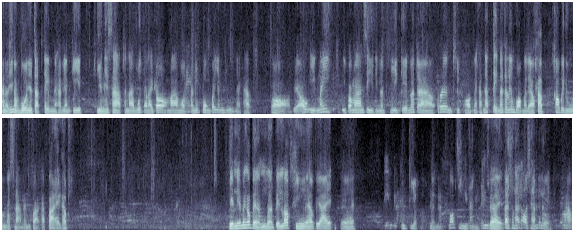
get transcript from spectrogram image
ขณะที่หนองบัวเนี่ยจัดเต็มนะครับ อย่างที่เรียนให้ทราบธนาวุฒิอะไรก็มาหมดพานุพงศ์ก็ยังอยู่นะครับ ก็เดี๋ยวอีกไม่อีกประมาณ 40 นาทีเกมก็จะเริ่มคิกออฟนะครับ นักเตะน่าจะเริ่มวอร์มมาแล้วครับ เข้าไปดูในสนามกันดีกว่าครับ ไปครับ เกมนี้มันก็เป็นเหมือนเป็นรอบชิงนะครับพี่ไอ้ใช่ไหม คือเกียบเหมือนรอบชิงจริงๆคือใช่ ใครชนะก็เอาแชมป์ไปเลยนะครับ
